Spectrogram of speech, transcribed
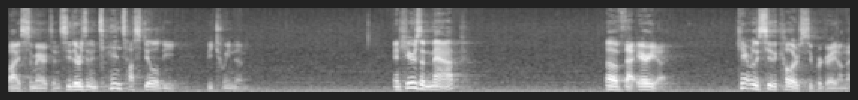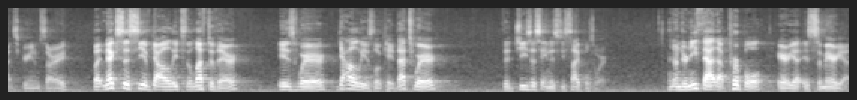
by Samaritans. See, there's an intense hostility between them. And here's a map of that area. Can't really see the colors super great on that screen, I'm sorry. But next to the Sea of Galilee, to the left of there, is where Galilee is located. That's where the Jesus and his disciples were. And underneath that, that purple area is Samaria.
